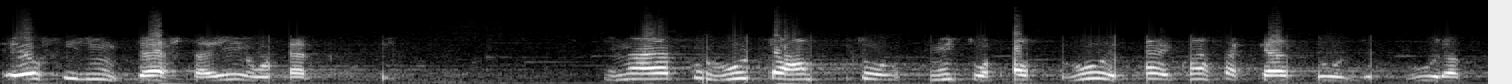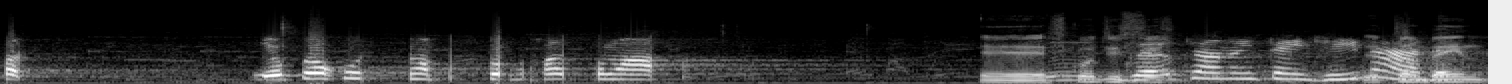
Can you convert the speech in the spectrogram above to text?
eu fiz um teste aí, uma época, e na época o juro estava muito, muito alto, o juro, né, e com essa queda do, do juro agora, eu procurei uma pessoa para fazer uma... É, ficou difícil. Eu não entendi Eu nada. também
